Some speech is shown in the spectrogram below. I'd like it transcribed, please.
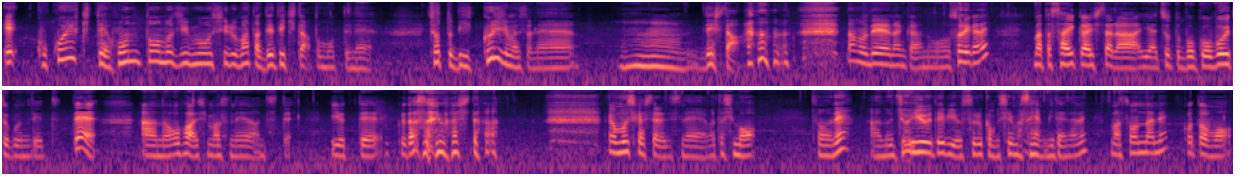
えここへ来て本当の自分を知るまた出てきたと思ってねちょっとびっくりしましたね。うんでした。なのでなんかあのそれがねまた再開したら、いや、ちょっと僕覚えとくんで、って言って、あの、オファーしますね、なんつって。言ってくださいました でももしかしたらですね、私も、そのね、あの、女優デビューをするかもしれません、みたいなね。まあそんなね、ことも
